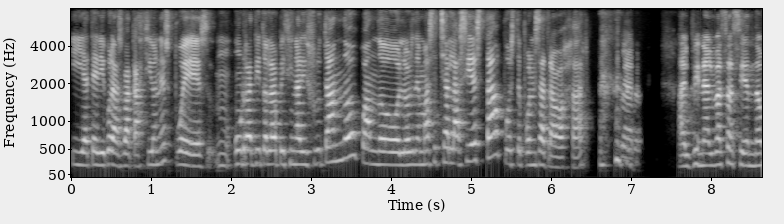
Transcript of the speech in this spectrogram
Y ya te digo, las vacaciones, pues mm, un ratito en la piscina disfrutando, cuando los demás echan la siesta, pues te pones a trabajar. Claro al final vas haciendo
